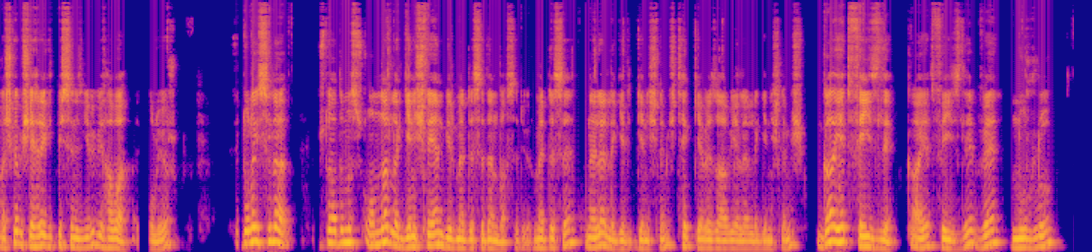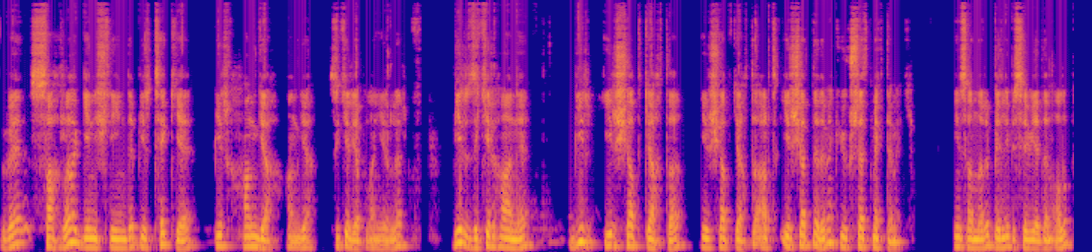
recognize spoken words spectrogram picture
başka bir şehre gitmişsiniz gibi bir hava oluyor. Dolayısıyla Üstadımız onlarla genişleyen bir medreseden bahsediyor. Medrese nelerle genişlemiş? Tekke ve zaviyelerle genişlemiş. Gayet feyizli, gayet feyizli ve nurlu ve sahra genişliğinde bir tekke, bir hangah, hangah zikir yapılan yerler, bir zikirhane, bir irşatgahta, irşatgahta artık irşat ne demek? Yükseltmek demek. İnsanları belli bir seviyeden alıp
